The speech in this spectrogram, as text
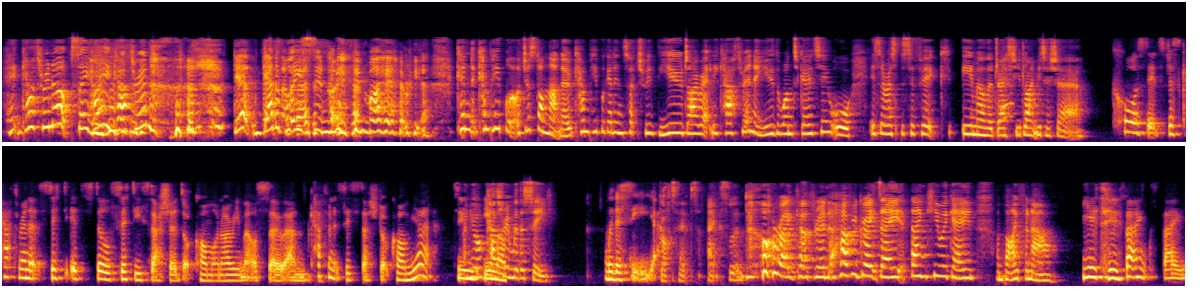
hit Catherine up. Say hi, Catherine. get get a place in, in my area. Can can people just on that note? Can people get in touch with you directly, Catherine? Are you the one to go to, or is there a specific email address you'd like me to share? Of course, it's just Catherine at city. It's still citystasher.com on our email. So um, Catherine at citystasher.com. Yeah. And you're email. Catherine with a C. With a C, yes. Got it. Excellent. All right, Catherine. Have a great day. Thank you again, and bye for now. You too. Thanks. Bye.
